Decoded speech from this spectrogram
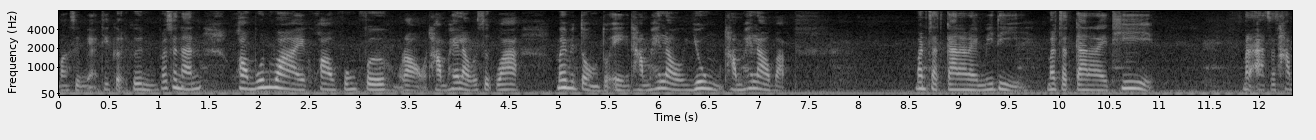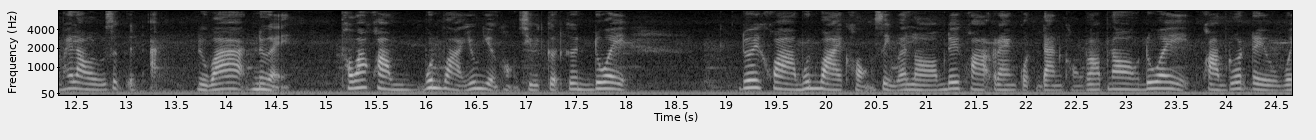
บางสิ่งอย่างที่เกิดขึ้น เพราะฉะนั้นความวุ่นวายความฟุ้งเฟ้อของเราทำให้เรารู้สึกว่าไม่เป็นตัวของตัวเองทำให้เรายุ่งทำให้เราแบบ มันจัดการอะไรไม่ดี มันจัดการอะไรที่มันอาจจะทำให้เรารู้สึกอึดอัดหรือว่าเหนื่อย เพราะว่าความวุ่นวายยุ่งเหยิงของชีวิตเกิดขึ้นด้วย ด้วยความวุ่นวายของสิ่งแวดล้อม ด้วยความแรงกดดันของรอบนอก ด้วยความรวดเร็วเว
